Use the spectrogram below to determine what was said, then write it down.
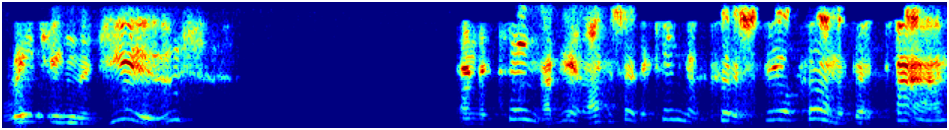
reaching the Jews, and the king, again, like I said, the kingdom could have still come at that time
